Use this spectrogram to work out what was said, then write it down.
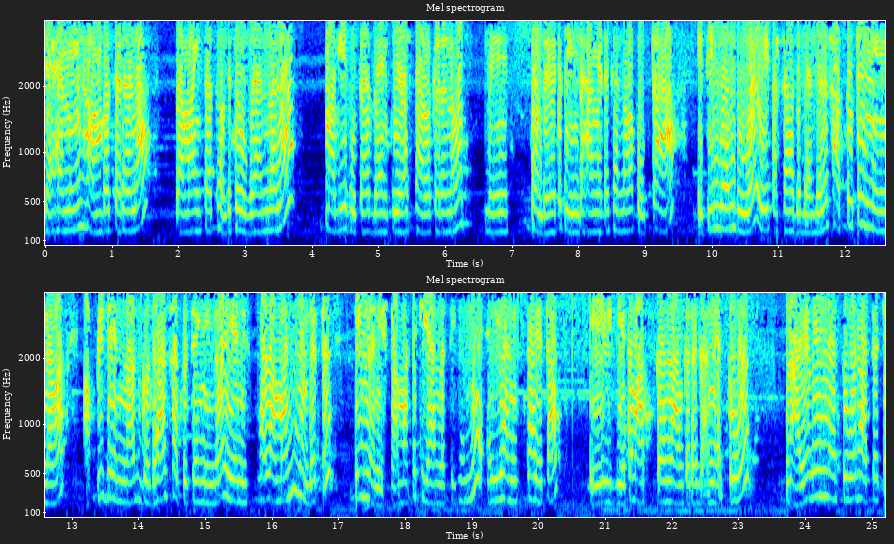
දැහැමින් හම්බ කරලා ළමයින්ටත් හොඳට උගන්වලා මගේ පුතා බැංකුවේ රස්සාව කරනවා මේ හොඳට පින්දහම් වැඩ කරනවා පුතා. ඉතින් දැන් දුව ඒ කසාද බැඳලා සතුටින් ඉන්නවා. අපි දෙන්නත් ගොඩාක් සතුටින් ඉන්නවා. ඒ නිසා ළමයි හොඳට ඉන්න නිසා මට කියන්න තියෙන්නේ එයි අනිත් අයටත් ඒ විදිහට මත්පැන් ලං කරගන්න නැතුව ණය වෙන්නේ නැතුව රටට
